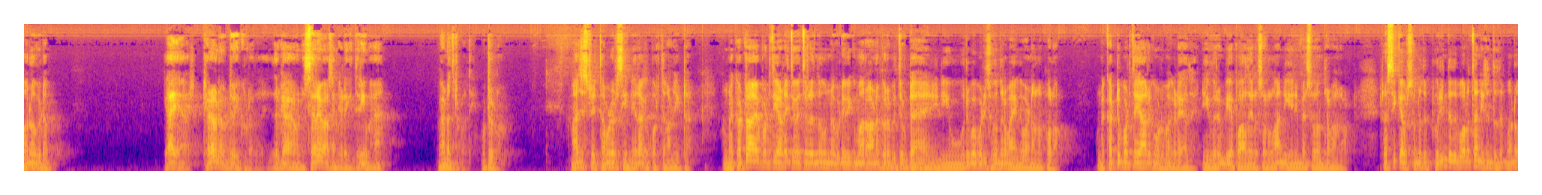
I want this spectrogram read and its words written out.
மனோவிடம் யா யார் கிழவனை விட்டு வைக்கக்கூடாது இதற்காக அவனுக்கு சிறைவாசம் கிடைக்கும் தெரியுமா? வேண்டாம் திருப்பதி விட்டுடலாம். மாஜிஸ்ட்ரேட் தமிழரசியை நேராக பார்த்து ஆணையிட்டார். உன்னை கட்டாயப்படுத்தி அடைத்து வைத்திருந்து உன்னை விடுவிக்குமாறு ஆணை பிறப்பித்து விட்டேன். நீ உருவப்படி விருப்பப்படி சுதந்திரமாக எங்கே வேணாலும் போகலாம் உன்னை கட்டுப்படுத்த யாருக்கும் உடமை கிடையாது. நீ விரும்பிய பாதையில் சொல்லலாம். நீ இனிமேல் சுதந்திரமானவன். ரசிக்கு அவர் சொன்னது புரிந்தது போலத்தான் இருந்தது. மனோ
